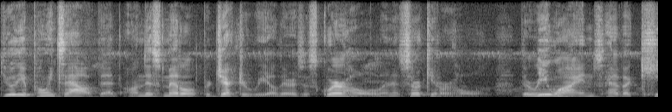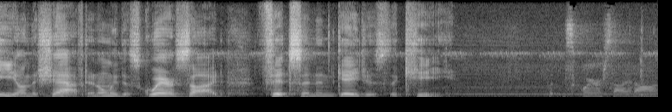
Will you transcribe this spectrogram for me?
Julia points out that on this metal projector reel there is a square hole and a circular hole. The rewinds have a key on the shaft and only the square side fits and engages the key. Put the square side on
